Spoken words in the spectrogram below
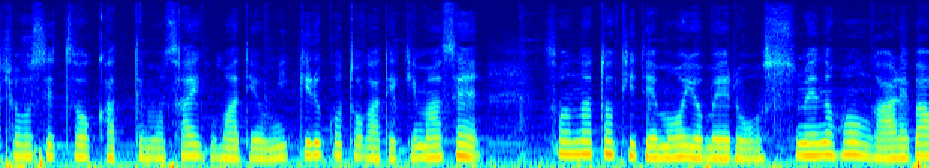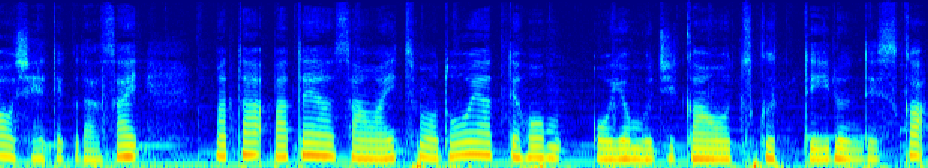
小説を買っても最後まで読み切ることができません。そんな時でも読めるおすすめの本があれば教えてください。またバタヤンさんはいつもどうやって本を読む時間を作っているんですか？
